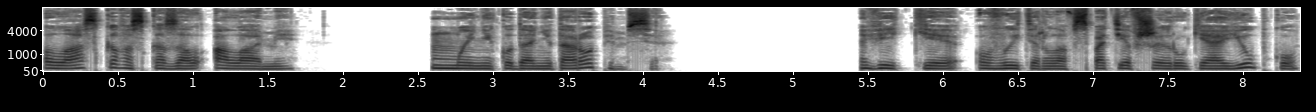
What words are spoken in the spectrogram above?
ласково сказал Алами. «Мы никуда не торопимся». Викки вытерла вспотевшие руки о юбку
